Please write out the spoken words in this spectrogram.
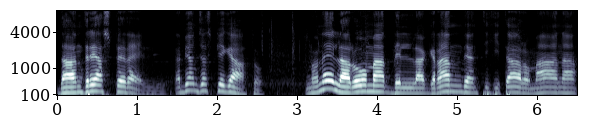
da Andrea Sperelli. Abbiamo già spiegato, non è la Roma della grande antichità romana,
